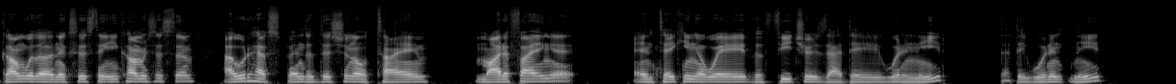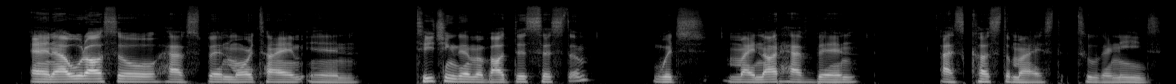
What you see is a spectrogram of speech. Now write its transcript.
gone with an existing e-commerce system, I would have spent additional time modifying it and taking away the features that they wouldn't need, that they wouldn't need. And I would also have spent more time in teaching them about this system which might not have been as customized to their needs.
